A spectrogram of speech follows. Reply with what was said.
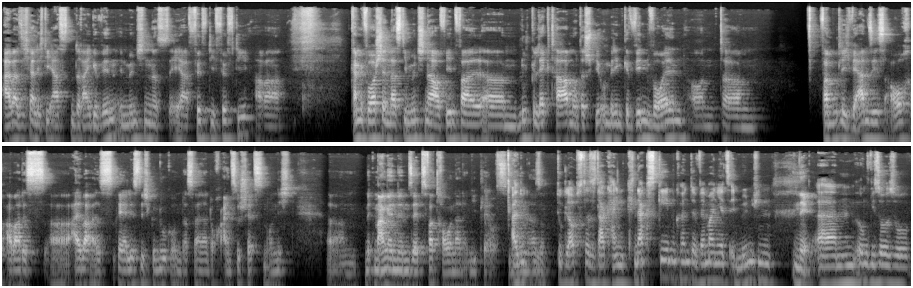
Alba sicherlich die ersten drei gewinnen. In München ist es eher 50-50, aber kann mir vorstellen, dass die Münchner auf jeden Fall ähm, Blut geleckt haben und das Spiel unbedingt gewinnen wollen. Und ähm, vermutlich werden sie es auch, aber das äh, Alba ist realistisch genug, um das dann doch einzuschätzen und nicht ähm, mit mangelndem Selbstvertrauen dann in die Playoffs also, also, du glaubst, dass es da keinen Knacks geben könnte, wenn man jetzt in München nee. ähm, irgendwie so, so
